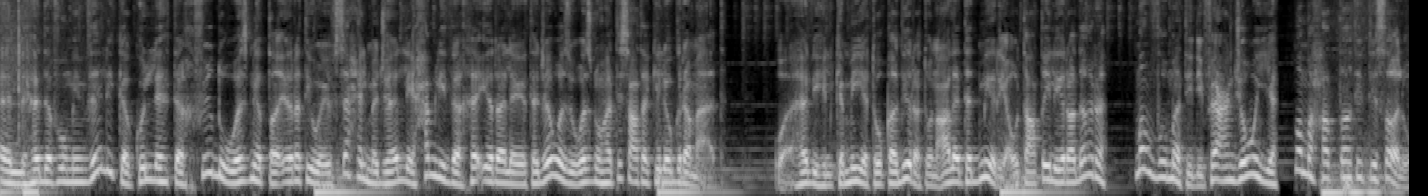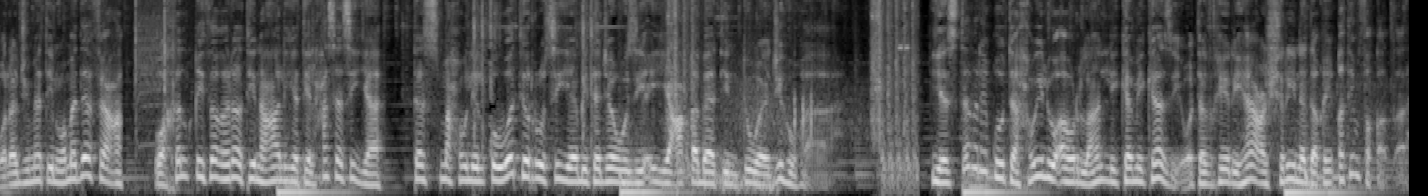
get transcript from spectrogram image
الهدف من ذلك كله تخفيض وزن الطائرة وإفساح المجال لحمل ذخائر لا يتجاوز وزنها 9 كيلوغرامات. وهذه الكمية قادرة على تدمير أو تعطيل رادار منظومات دفاع جوي ومحطات اتصال وراجمات ومدافع وخلق ثغرات عالية الحساسية تسمح للقوات الروسية بتجاوز أي عقبات تواجهها. يستغرق تحويل أورلان لكاميكازي وتذخيرها 20 دقيقة فقط.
